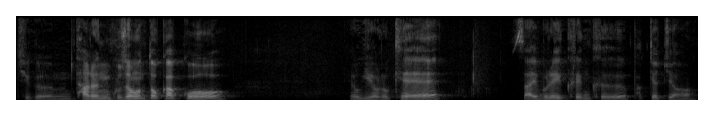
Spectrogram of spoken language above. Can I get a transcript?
지금 다른 구성은 똑같고 여기 이렇게 사이브레이 크랭크 바뀌었죠.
